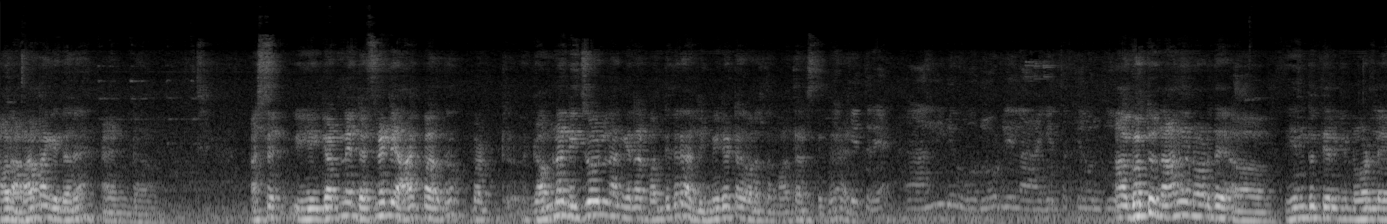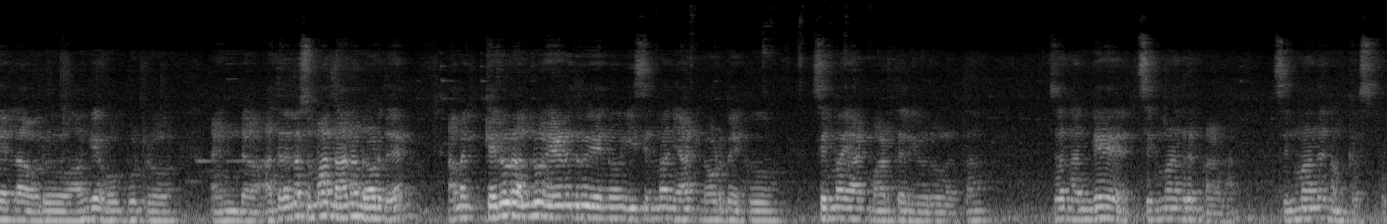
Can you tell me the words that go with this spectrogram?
ಅವ್ರು ಆರಾಮಾಗಿದ್ದಾರೆ. ಆ್ಯಂಡ್ ಅಷ್ಟೇ ಈ ಘಟನೆ ಡೆಫಿನೆಟ್ಲಿ ಆಗಬಾರ್ದು ಬಟ್ ಗಮನ ನಿಜವಾಗ್ಲು ನನಗೆ ಏನಾದ್ರು ಬಂದಿದ್ರೆ ಅಲ್ಲಿ ಇಮಿಡಿಯೇಟ್ ಆಗಿ ಅವ್ರ ಹತ್ರ ಮಾತಾಡಿಸ್ತಿದ್ದೆ ಗೊತ್ತು ನಾನು ನೋಡಿದೆ ಹಿಂದೆ ತಿರುಗಿ ನೋಡಲೇ ಇಲ್ಲ ಅವರು ಹಂಗೆ ಹೋಗ್ಬಿಟ್ರು ಅಂಡ್ ಆ ಥರ ಎಲ್ಲ ಸುಮಾರು ನಾನು ನೋಡಿದೆ. ಆಮೇಲೆ ಕೆಲವರು ಅಲ್ಲೂ ಹೇಳಿದ್ರು ಏನು ಈ ಸಿನಿಮಾನ ಯಾಕೆ ನೋಡಬೇಕು ಸಿನಿಮಾ ಯಾಕೆ ಮಾಡ್ತಾರೆ ಇವರು ಅಂತ. ಸರ್ ನನಗೆ ಸಿನಿಮಾ ಅಂದರೆ ಪ್ರಾಣ. ಸಿನಿಮಾ ಅಂದರೆ ನಮ್ಮ ಕಸಬು.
